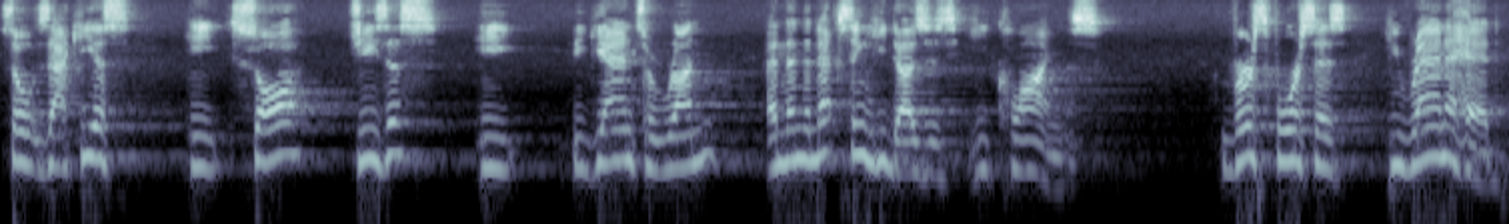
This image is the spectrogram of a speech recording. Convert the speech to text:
So Zacchaeus, he saw Jesus, he began to run, and then the next thing he does is he climbs. Verse 4 says, he ran ahead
